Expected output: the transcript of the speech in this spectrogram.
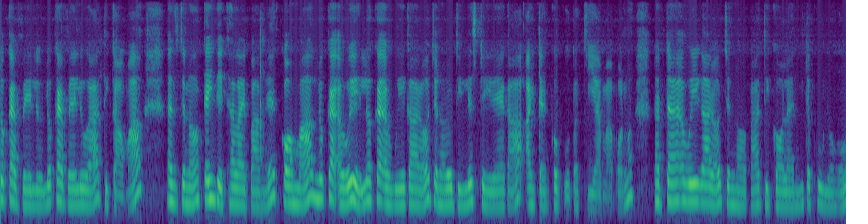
lookup value lookup value ကဒီကောင်ပါအဲကျွန်တော်ကိန်းတွေခတ်လိုက်ပါမယ် comma lookup away lookup away ကတော့ကျွန်တော်တို့ဒီ list တွေထဲက item code ကိုတော့ကြည့်ရမှာပေါ့နော် return away ကတော့ကျွန်တော်ကဒီ column ကြီးတစ်ခုလုံးကို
